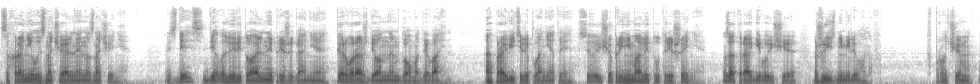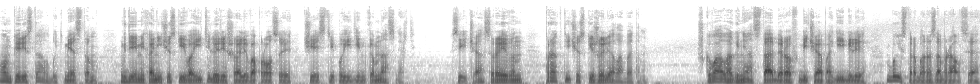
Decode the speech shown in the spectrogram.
сохранил изначальное назначение. Здесь делали ритуальные прижигания перворожденным дома Девайн. А правители планеты все еще принимали тут решения, затрагивающие жизни миллионов. Впрочем, он перестал быть местом, где механические воители решали вопросы чести поединком насмерть. Сейчас Рейвен практически жалел об этом. Шквал огня стаберов бича погибели быстро бы разобрался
